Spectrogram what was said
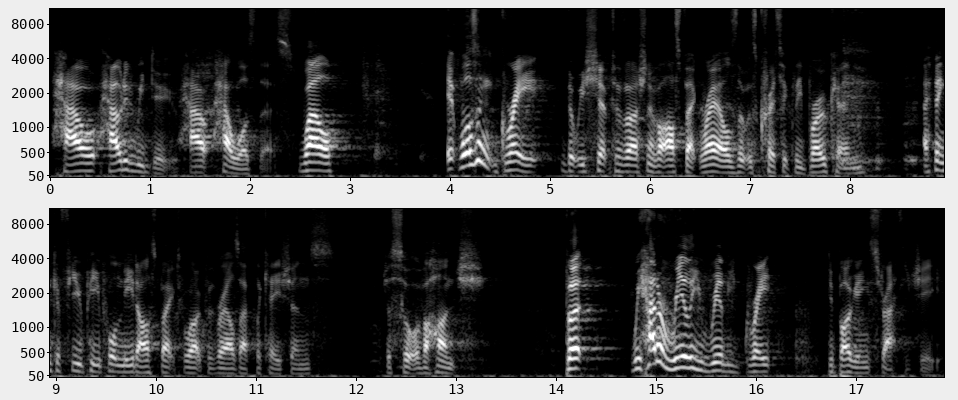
How, how did we do? How, how was this? Well, it wasn't great that we shipped a version of RSpec Rails that was critically broken. I think a few people need RSpec to work with Rails applications, just sort of a hunch. But we had a really, really great debugging strategy,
